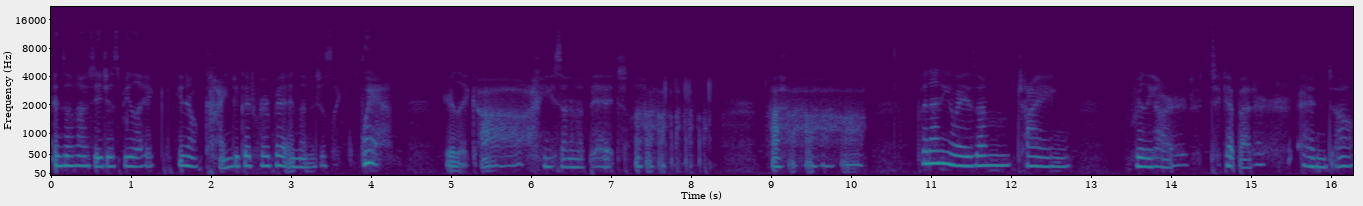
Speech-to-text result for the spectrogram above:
and sometimes you just be like, you know, kind of good for a bit, and then it's just like wham, you're like, ah, you son of a bitch, ha ha ha ha ha ha. But anyways, I'm trying really hard to get better, and um,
